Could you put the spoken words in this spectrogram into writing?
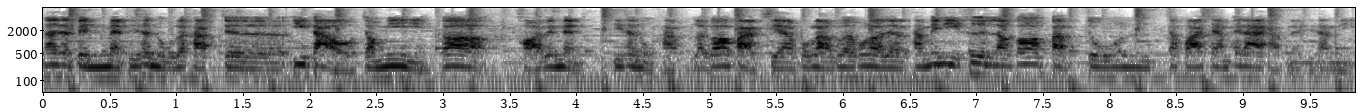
น่าจะเป็นแมตช์ที่สนุกนะครับ เจอพี่เก่าจอมมี่ก็ขอให้เป็นแมตช์ที่สนุกครับ แล้วก็ฝากเชียร์พวกเราด้วย พวกเราจะทำให้ดีขึ้น แล้วก็ปรับจูนจะคว้าแชมป์ให้ได้ครับในซีซั่นนี้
